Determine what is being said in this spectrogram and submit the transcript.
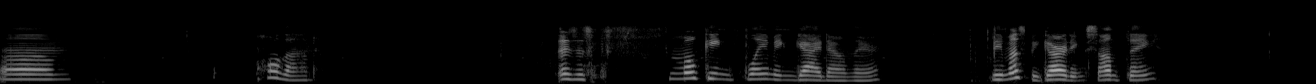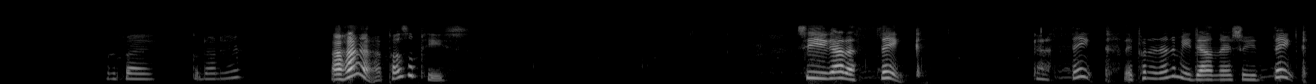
Um, hold on. There's this smoking, flaming guy down there. He must be guarding something. What if I go down here? Aha! A puzzle piece. See, you gotta think. Gotta think. They put an enemy down there so you'd think.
